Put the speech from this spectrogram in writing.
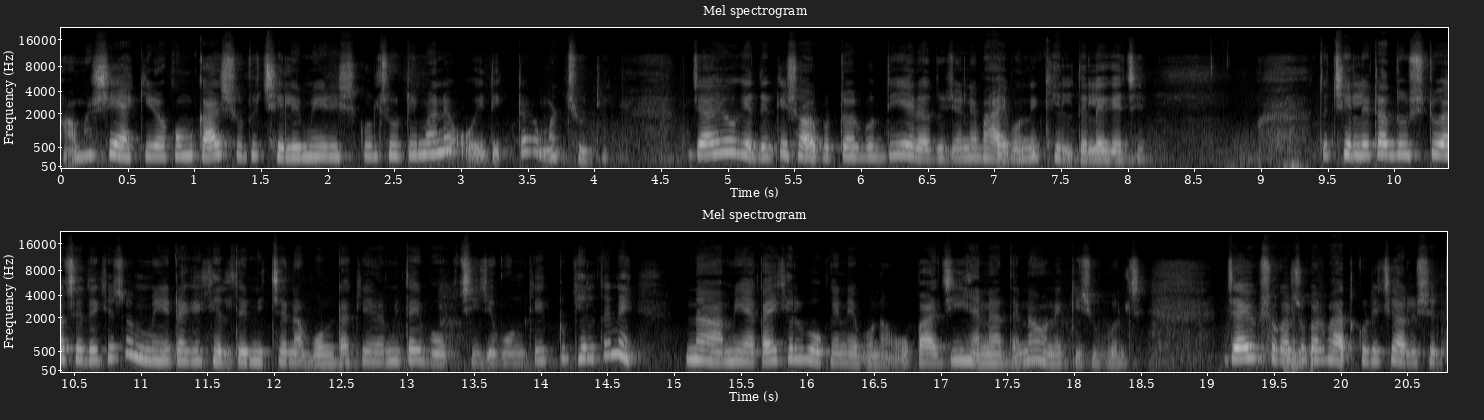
আমার সে একই রকম কাজ শুধু ছেলে মেয়ের স্কুল ছুটি মানে ওই দিকটা আমার ছুটি। যাই হোক এদেরকে শরবত টরবত দিয়ে এরা দুজনে ভাই বোনে খেলতে লেগেছে। তো ছেলেটা দুষ্টু আছে দেখেছ? মেয়েটাকে খেলতে নিচ্ছে না বোনটাকে। আমি তাই বকছি যে বোনকে একটু খেলতে নে না, আমি একাই খেলব, ওকে নেব না। ও বাজি হেনাতে না, অনেক কিছু বলছে। যাই হোক, সকাল সকাল ভাত করেছি, আলু সেদ্ধ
